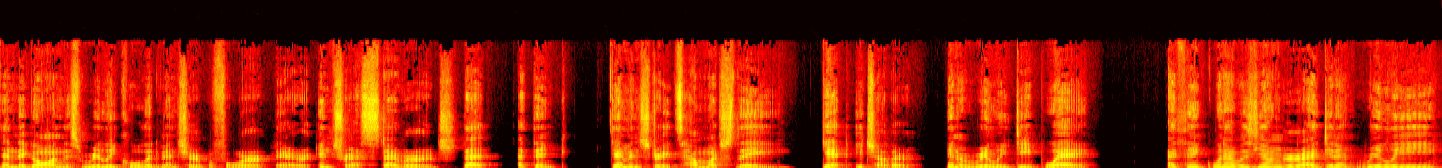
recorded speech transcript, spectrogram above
and they go on this really cool adventure before their interests diverge that I think demonstrates how much they get each other in a really deep way. I think when I was younger, I didn't really,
